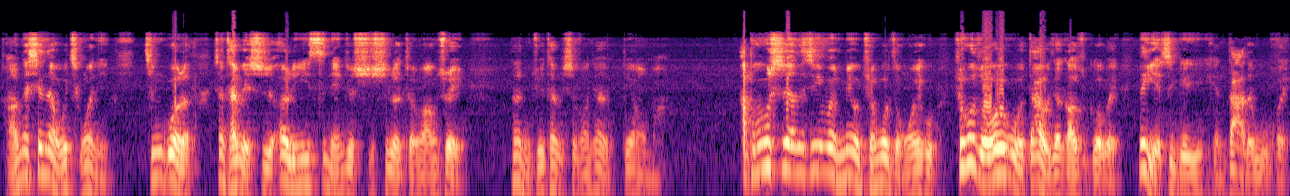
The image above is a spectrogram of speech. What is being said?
好，那现在我请问你，经过了像台北市二零一四年就实施了囤房税，那你觉得台北市房价有掉吗？啊，不是啊，那是因为没有全国总维护，全国总维护，我待会再告诉各位，那也是一个很大的误会。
